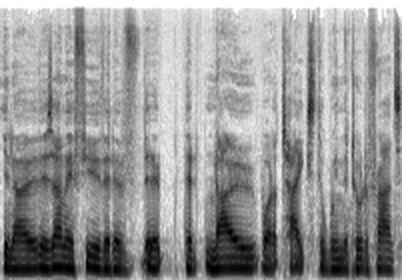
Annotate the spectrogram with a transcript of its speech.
you know, there's only a few that have that, that know what it takes to win the Tour de France,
